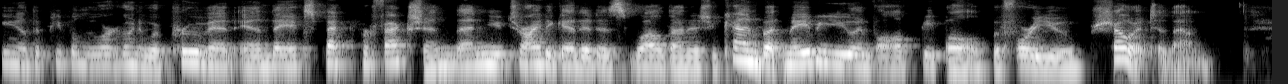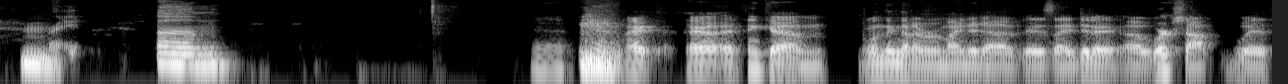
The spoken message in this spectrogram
you know the people who are going to approve it and they expect perfection then you try to get it as well done as you can but maybe you involve people before you show it to them mm. right um, yeah, I, I think um, one thing that I'm reminded of is I did a, a workshop with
